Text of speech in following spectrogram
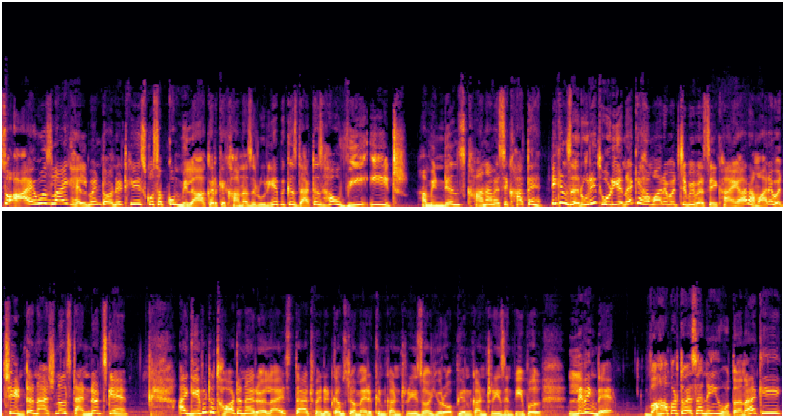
So I was like hellbent on it कि इसको सबको मिला करके खाना ज़रूरी है because that is how we eat हम इंडियंस खाना वैसे खाते हैं। लेकिन ज़रूरी थोड़ी है ना कि हमारे बच्चे भी वैसे ही खाएँ। यार, हमारे बच्चे इंटरनेशनल स्टैंडर्ड्स के हैं। I gave it a thought and I realized that when it comes to American countries or European countries and people living there, वहाँ पर तो ऐसा नहीं होता ना कि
